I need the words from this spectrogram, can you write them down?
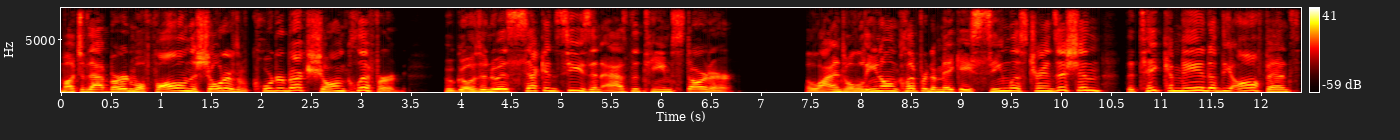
Much of that burden will fall on the shoulders of quarterback Sean Clifford, who goes into his second season as the team's starter. The Lions will lean on Clifford to make a seamless transition, to take command of the offense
